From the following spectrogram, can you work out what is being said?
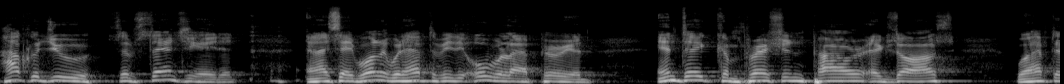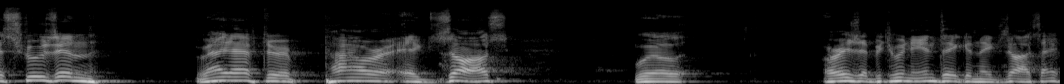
how could you substantiate it? And I said, well, it would have to be the overlap period. Intake, compression, power, exhaust. We'll have to screws in right after power exhaust. Will, or is it between the intake and the exhaust? I,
